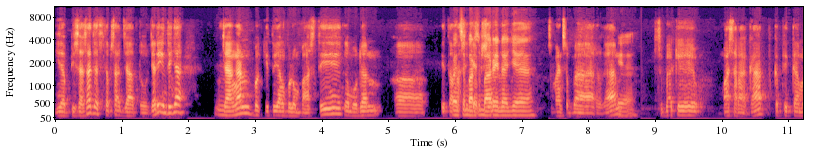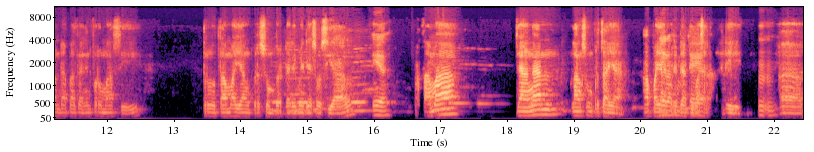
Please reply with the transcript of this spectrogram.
ya bisa saja tetap saja jatuh. Jadi intinya Hmm. jangan begitu yang belum pasti, kemudian eh, kita Main sebar-sebarin aja. main sebar kan. Iya. Sebagai masyarakat ketika mendapatkan informasi, terutama yang bersumber dari media sosial, Iya. pertama jangan langsung percaya apa yang Jangan beredar di masyarakat di Mm-mm. eh,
